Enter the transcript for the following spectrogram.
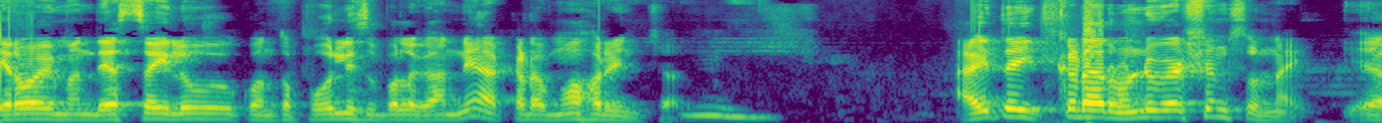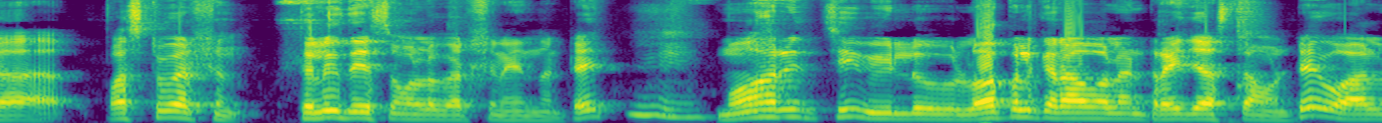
ఇరవై మంది ఎస్ఐలు కొంత పోలీసు బలగాన్ని అక్కడ మోహరించారు. ఉమ్, అయితే ఇక్కడ రెండు వెర్షన్స్ ఉన్నాయి. ఫస్ట్ వెర్షన్ తెలుగుదేశం వాళ్ళ వెర్షన్ ఏంటంటే ఉమ్, మోహరించి వీళ్ళు లోపలికి రావాలని ట్రై చేస్తూ ఉంటే వాళ్ళ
